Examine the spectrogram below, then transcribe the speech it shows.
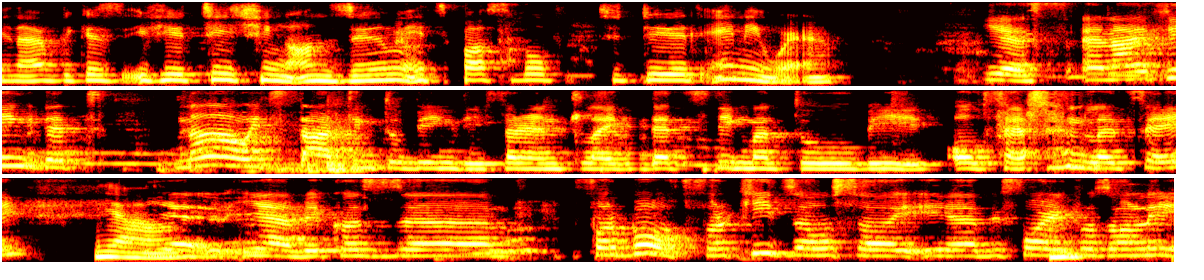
you know because if you're teaching on zoom it's possible to do it anywhere Yes, and I think that now it's starting to being different, like that stigma to be old-fashioned, let's say. yeah Yeah, yeah, because uh, for both, for kids also, uh, before it was only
